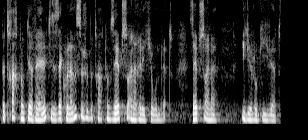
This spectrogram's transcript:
Betrachtung der Welt, diese säkularistische Betrachtung selbst zu einer Religion wird, selbst zu einer Ideologie wird.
